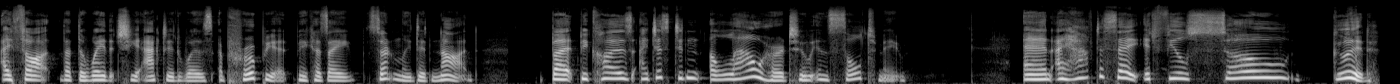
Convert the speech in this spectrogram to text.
I thought that the way that she acted was appropriate because I certainly did not, but because I just didn't allow her to insult me. And I have to say, it feels so good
